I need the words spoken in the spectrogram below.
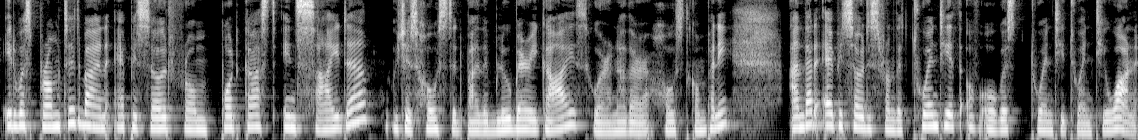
it was prompted by an episode from Podcast Insider, which is hosted by the Blubrry Guys, who are another host company. And that episode is from the 20th of August, 2021.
